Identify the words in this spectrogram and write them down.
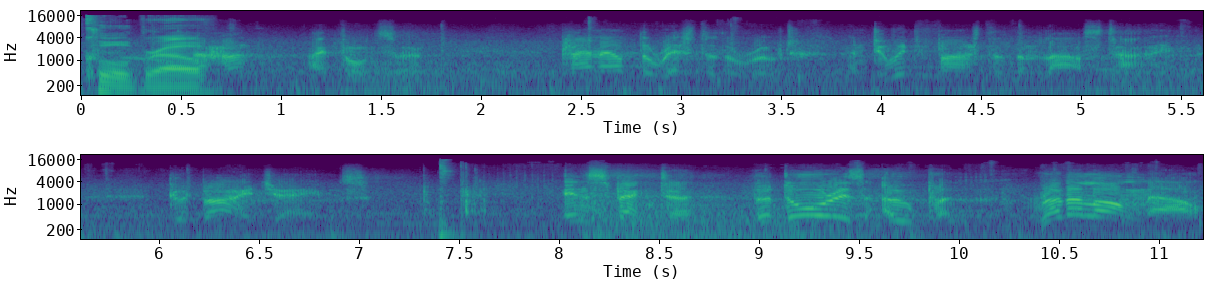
Cool, bro. Uh-huh. I thought so. Plan out the rest of the route and do it faster than last time. Goodbye, James. Inspector, the door is open. Run along now.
